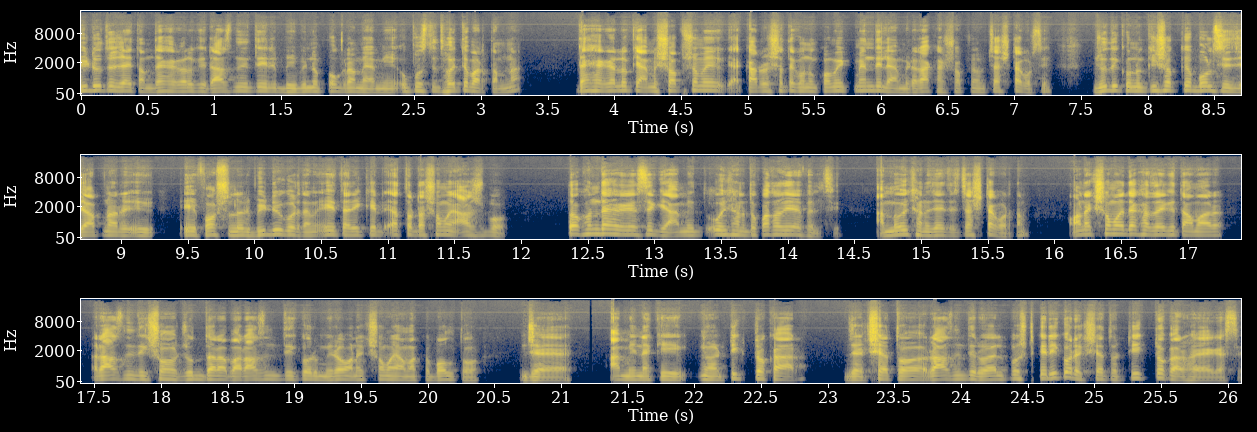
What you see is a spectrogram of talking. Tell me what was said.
ভিডিওতে যাইতাম, দেখা গেল কি রাজনীতির বিভিন্ন প্রোগ্রামে আমি উপস্থিত হইতে পারতাম না। দেখা গেল কি আমি সবসময় কারোর সাথে কোনো কমিটমেন্ট দিলে আমি রাখার সবসময় চেষ্টা করছি। যদি কোনো কৃষককে বলছি যে, আপনার এই ফসলের ভিডিও করতাম এই তারিখের এতটা সময় আসব। তখন দেখা গেছে কি আমি ওইখানে তো কথা দিয়ে ফেলছি। আমি ওইখানে যাইতে চেষ্টা করতাম। অনেক সময় দেখা যায় কিন্তু আমার রাজনৈতিক সহযোদ্ধারা বা রাজনীতি কর্মীরা অনেক সময় আমাকে বলতো যে, আমি নাকি টিকটকার, যে সে তো রাজনীতি রয়্যাল পোস্ট ক্যারি করে, সে তো টিকটকার হয়ে গেছে।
